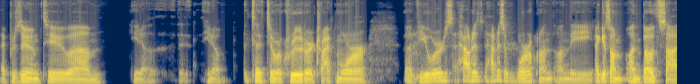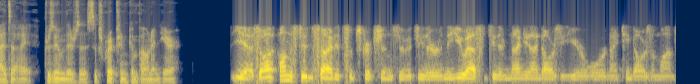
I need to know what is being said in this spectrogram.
I presume to um, you know you know to, to recruit or attract more uh, viewers how does how does it work on on the i guess on on both sides i presume there's a subscription component here yeah so on the student side it's subscription so it's either in the us it's either $99 a year or $19 a month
